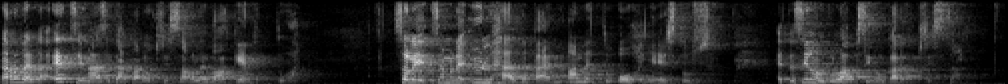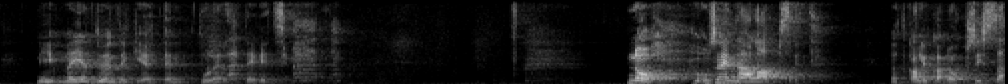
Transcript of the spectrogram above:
ja ruveta etsimään sitä kadoksissa olevaa kerttua. Se oli semmoinen ylhäältä päin annettu ohjeistus, että silloin kun lapsi on kadoksissa, niin meidän työntekijöiden tulee lähteä etsimään. No, usein nämä lapset, jotka oli kadoksissa,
